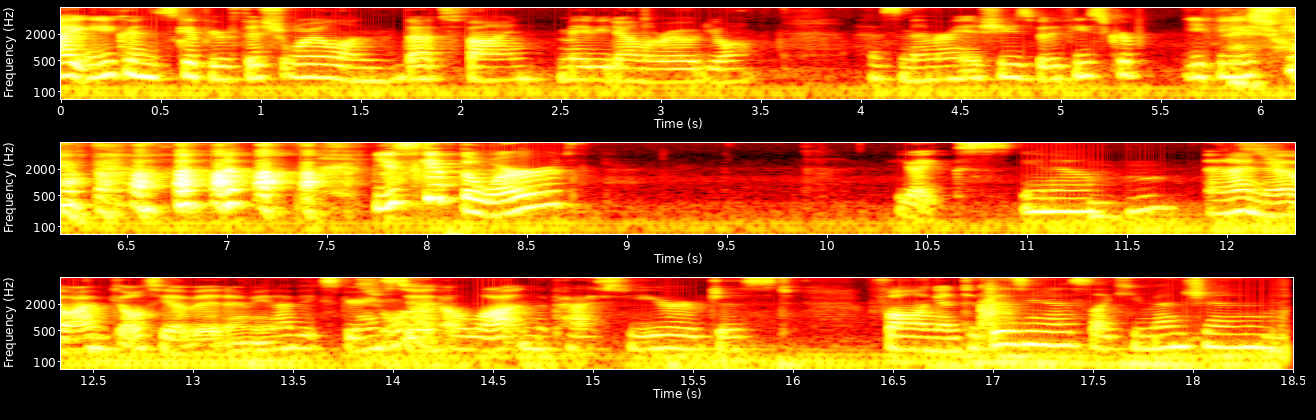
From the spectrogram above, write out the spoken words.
I you can skip your fish oil and that's fine. Maybe down the road you'll have some memory issues, but if you skip if you Fish skip you skip the word, yikes. You know. Mhm. And I know. I'm guilty of it. I mean, I've experienced it a lot in the past year of just falling into busyness, like you mentioned,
